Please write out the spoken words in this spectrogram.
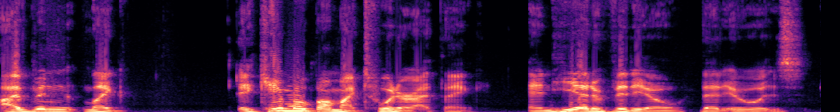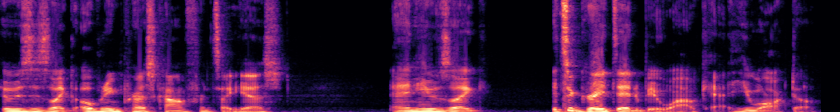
I've been like it came up on my Twitter, I think, and he had a video that it was it was his like opening press conference, I guess. And he was like, It's a great day to be a Wildcat. He walked up.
